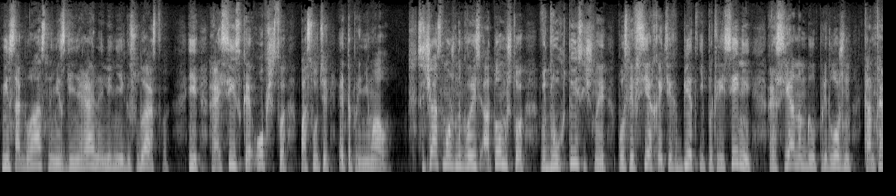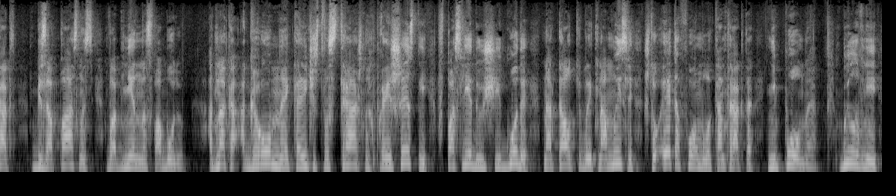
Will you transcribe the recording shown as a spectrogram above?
несогласными с генеральной линией государства. И российское общество, по сути, это принимало. Сейчас можно говорить о том, что в 2000-е, после всех этих бед и потрясений, россиянам был предложен контракт «Безопасность в обмен на свободу». Однако огромное количество страшных происшествий в последующие годы наталкивает на мысль, что эта формула контракта неполная. Было в ней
